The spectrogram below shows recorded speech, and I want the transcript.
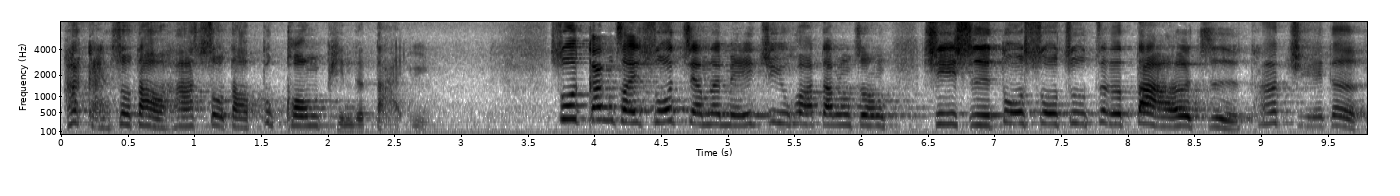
他感受到他受到不公平的待遇。说刚才所讲的每一句话当中，其实都说出这个大儿子，他觉得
